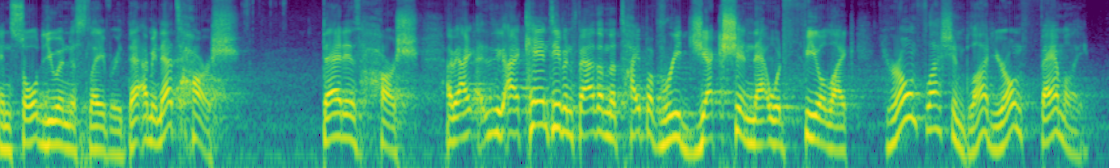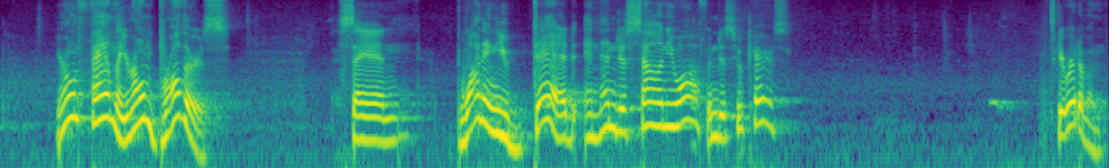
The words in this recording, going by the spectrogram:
and sold you into slavery. That, I mean, that's harsh. That is harsh. I mean, I, I can't even fathom the type of rejection that would feel like your own flesh and blood, your own family, your own family, your own brothers saying, wanting you dead and then just selling you off and just who cares? Let's get rid of him.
